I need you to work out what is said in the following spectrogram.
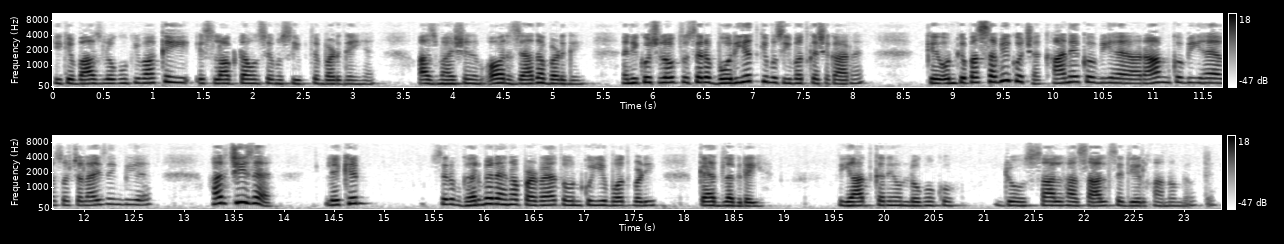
کیونکہ بعض لوگوں کی واقعی اس لاک ڈاؤن سے مصیبتیں بڑھ گئی ہیں، آزمائشیں اور زیادہ بڑھ گئی یعنی کچھ لوگ تو صرف بوریت کی مصیبت کا شکار ہیں کہ ان کے پاس سبھی کچھ ہے، کھانے کو بھی ہے، آرام کو بھی ہے سوشلائزنگ بھی ہے، ہر چیز ہے۔ لیکن صرف گھر میں رہنا پڑ رہا ہے تو ان کو یہ بہت بڑی قید لگ رہی ہے۔ تو یاد کریں ان لوگوں کو جو سال ہر سال سے جیل خانوں میں ہوتے ہیں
